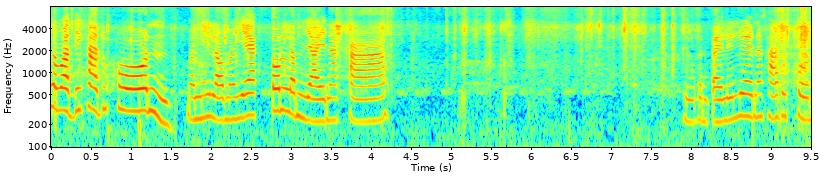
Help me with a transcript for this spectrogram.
สวัสดีค่ะทุกคน วันนี้เรามาแยกต้นลำไยนะคะ ดูกันไปเรื่อยๆนะคะทุกคน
